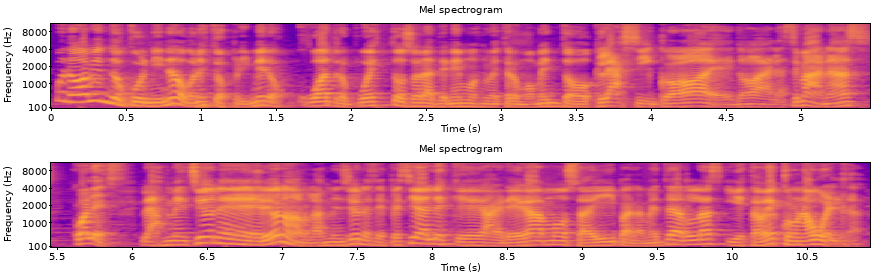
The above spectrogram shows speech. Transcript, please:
Bueno, habiendo culminado con estos primeros cuatro puestos, ahora tenemos nuestro momento clásico de todas las semanas. ¿Cuál es? Las menciones de honor, las menciones especiales que agregamos ahí para meterlas y esta vez con una vuelta.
